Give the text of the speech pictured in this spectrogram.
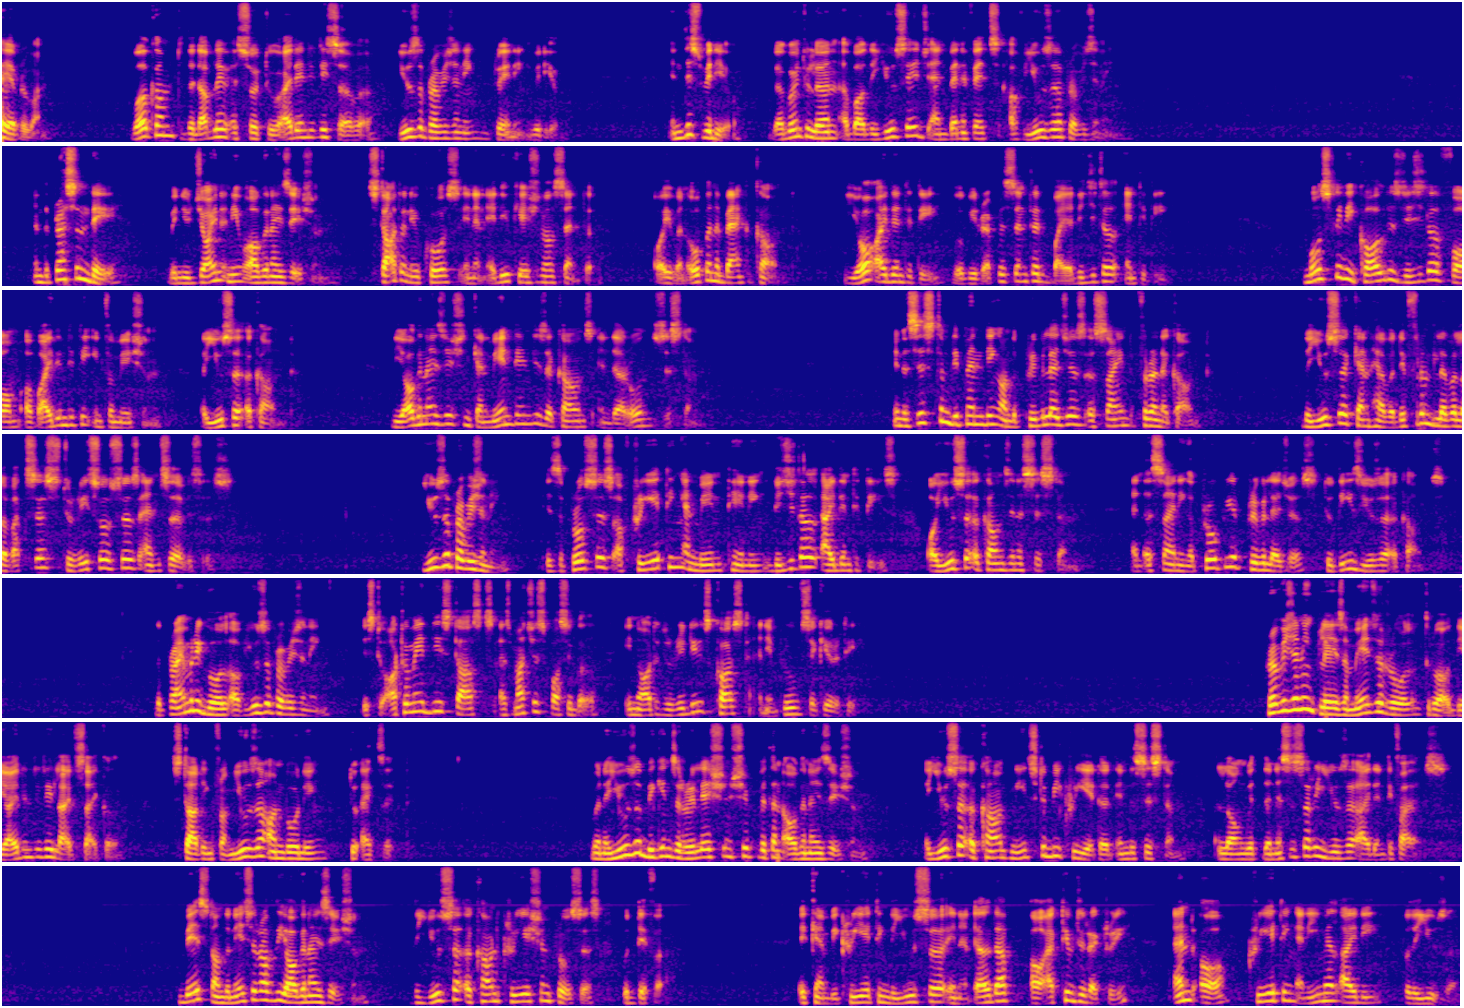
Hi everyone. Welcome to the WSO2 Identity Server User Provisioning Training video. In this video, we are going to learn about the usage and benefits of user provisioning. In the present day, when you join a new organization, start a new course in an educational center, or even open a bank account, your identity will be represented by a digital entity Mostly we call this digital form of identity information a user account. The organization can maintain these accounts in their own system. In a system depending on the privileges assigned for an account, the user can have a different level of access to resources and services. User provisioning is the process of creating and maintaining digital identities or user accounts in a system and assigning appropriate privileges to these user accounts. The primary goal of user provisioning is to automate these tasks as much as possible in order to reduce cost and improve security. Provisioning plays a major role throughout the identity lifecycle, starting from user onboarding to exit. When a user begins a relationship with an organization, a user account needs to be created in the system along with the necessary user identifiers. Based on the nature of the organization, the user account creation process would differ. It can be creating the user in an LDAP or Active Directory and or creating an email ID for the user.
